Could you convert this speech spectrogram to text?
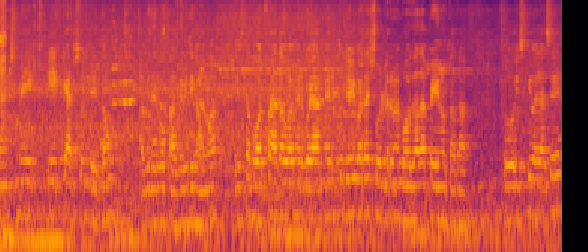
लंच में एक एक कैप्सूल लेता हूँ। अभी तेरे को खा के दिखाऊँगा। इसका बहुत फ़ायदा हुआ है मेरे को यार। मेरे तुझे भी पता है शोल्डर में बहुत ज़्यादा पेन होता था। तो इसकी वजह से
